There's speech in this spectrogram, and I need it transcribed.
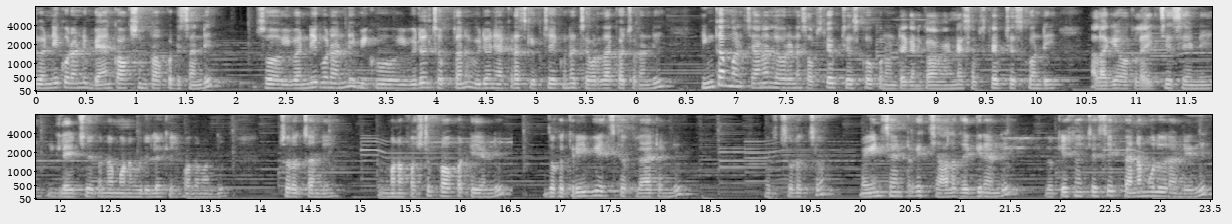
ఇవన్నీ కూడా అండి బ్యాంక్ ఆప్షన్ ప్రాపర్టీస్ అండి. సో ఇవన్నీ కూడా అండి మీకు ఈ వీడియోలు చెప్తాను. వీడియోని ఎక్కడ స్కిప్ చేయకుండా చివరిదాకా చూడండి. ఇంకా మన ఛానల్ ఎవరైనా సబ్స్క్రైబ్ చేసుకోకుండా ఉంటే కనుక వెంటనే సబ్స్క్రైబ్ చేసుకోండి. అలాగే ఒక లైక్ చేసేయండి. లైక్ చేయకుండా మనం వీడియోలోకి వెళ్ళిపోదామండి. చూడొచ్చండి. మన ఫస్ట్ ప్రాపర్టీ అండి. ఇది ఒక త్రీ బిహెచ్కే ఫ్లాట్ అండి. మీరు చూడొచ్చు. మెయిన్ సెంటర్కి చాలా దగ్గర అండి. లొకేషన్ వచ్చేసి పెనమూలూరు అండి ఇది.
